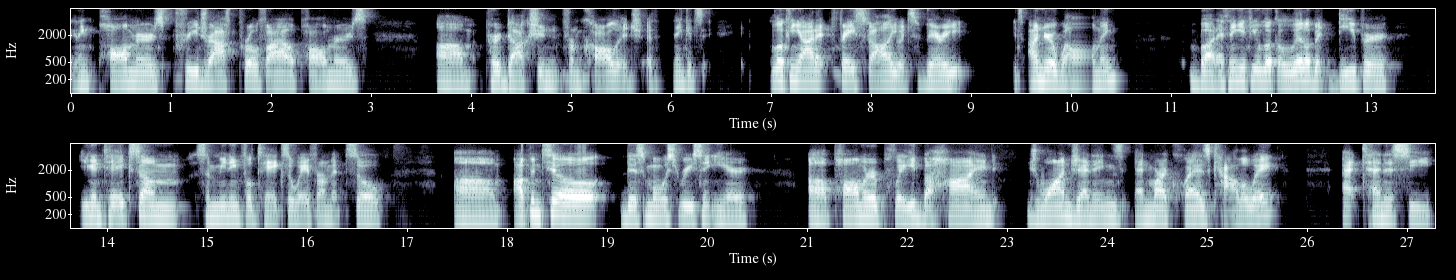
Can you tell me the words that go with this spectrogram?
I think Palmer's pre-draft profile, Palmer's um, production from college. I think it's looking at it face value, it's very it's underwhelming. But I think if you look a little bit deeper, you can take some some meaningful takes away from it. So um, up until this most recent year, uh, Palmer played behind Jauan Jennings and Marquez Callaway at Tennessee.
